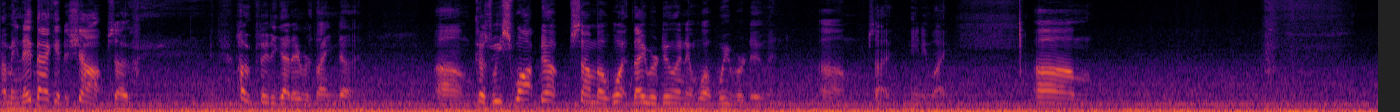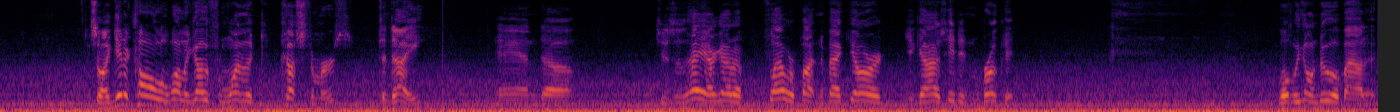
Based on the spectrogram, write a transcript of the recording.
I mean, they back at the shop, so hopefully they got everything done. Because we swapped up some of what they were doing and what we were doing. Um, so, anyway. Um, so I get a call a while ago from one of the customers today, and uh, she says, "Hey, I got a flower pot in the backyard. You guys hit it and broke it. What we gonna do about it?"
